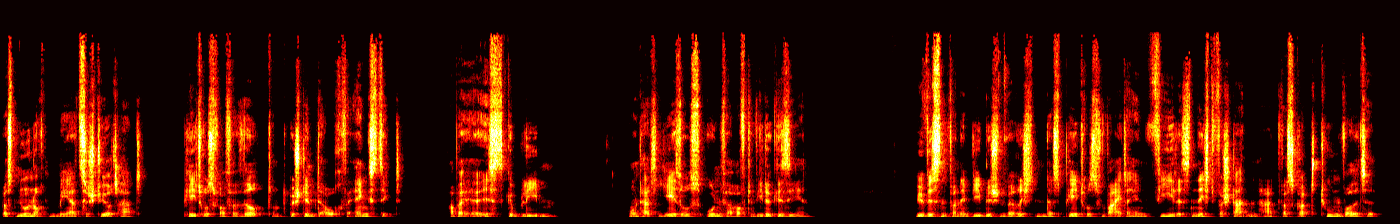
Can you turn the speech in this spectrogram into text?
was nur noch mehr zerstört hat. Petrus war verwirrt und bestimmt auch verängstigt, aber er ist geblieben und hat Jesus unverhofft wiedergesehen. Wir wissen von den biblischen Berichten, dass Petrus weiterhin vieles nicht verstanden hat, was Gott tun wollte,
